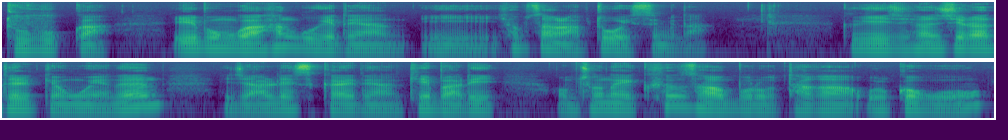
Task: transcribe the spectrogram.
두 국가, 일본과 한국에 대한 이 협상을 앞두고 있습니다. 그게 이제 현실화될 경우에는 이제 알래스카에 대한 개발이 엄청나게 큰 사업으로 다가올 거고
